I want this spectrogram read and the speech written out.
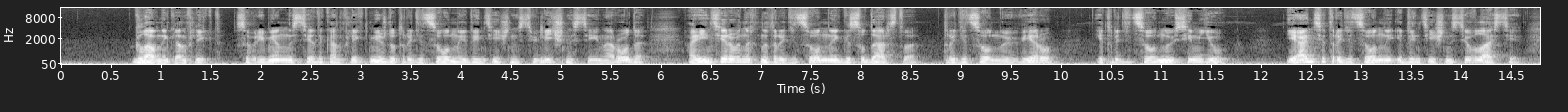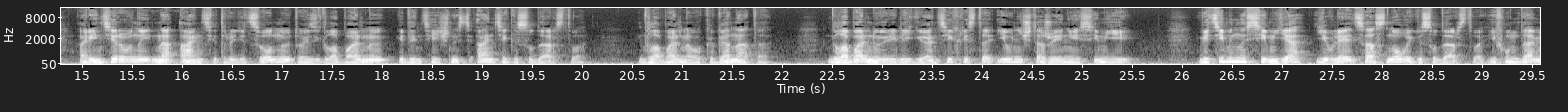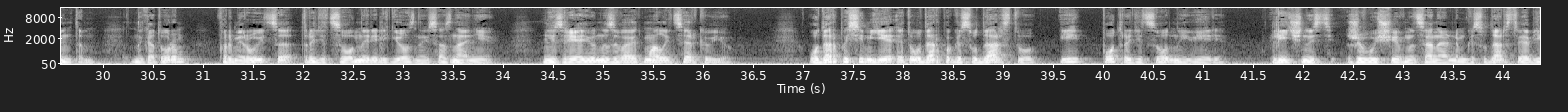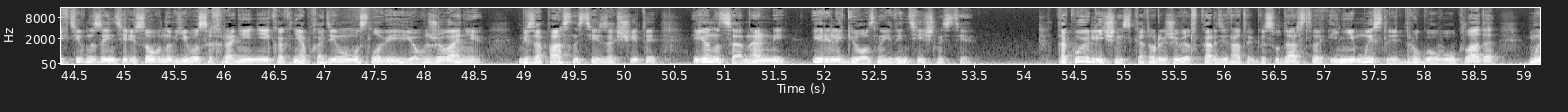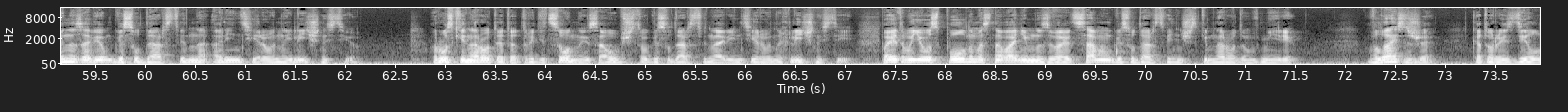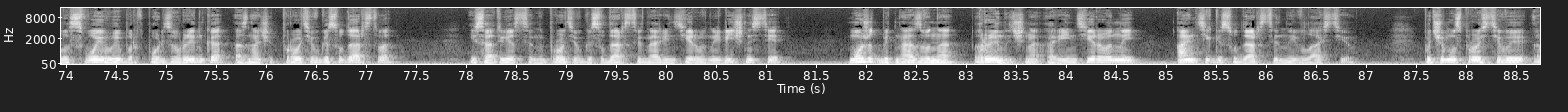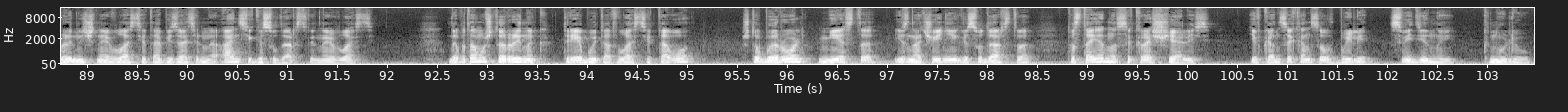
Главный конфликт современности это конфликт между традиционной идентичностью личности и народа, ориентированных на традиционные государства, традиционную веру и традиционную семью, и антитрадиционной идентичностью власти, ориентированной на антитрадиционную, то есть глобальную идентичность антигосударства, глобального каганата, глобальную религию антихриста и уничтожение семьи. Ведь именно семья является основой государства и фундаментом, на котором формируется традиционное религиозное сознание. Не зря ее называют малой церковью. Удар по семье это удар по государству и по традиционной вере. Личность, живущая в национальном государстве, объективно заинтересована в его сохранении как необходимом условии ее выживания, безопасности и защиты ее национальной и религиозной идентичности. Такую личность, которая живет в координатах государства и не мыслит другого уклада, мы назовем государственно ориентированной личностью. Русский народ это традиционное сообщество государственно ориентированных личностей, поэтому его с полным основанием называют самым государственническим народом в мире. Власть же, которая сделала свой выбор в пользу рынка, а значит против государства, и, соответственно, против государственно ориентированной личности, может быть названа рыночно ориентированной антигосударственной властью. Почему, спросите вы, рыночная власть – это обязательно антигосударственная власть? Да потому что рынок требует от власти того, чтобы роль, место и значение государства постоянно сокращались и в конце концов были сведены к нулю.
